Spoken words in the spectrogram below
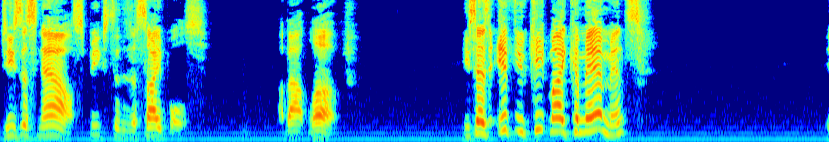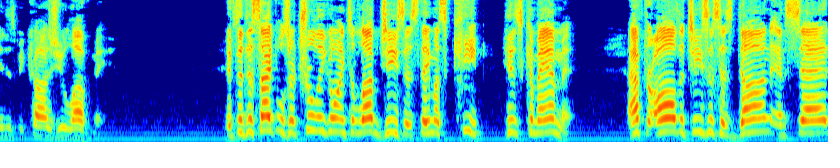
Jesus now speaks to the disciples about love. He says, If you keep my commandments, it is because you love me. If the disciples are truly going to love Jesus, they must keep his commandment. After all that Jesus has done and said,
